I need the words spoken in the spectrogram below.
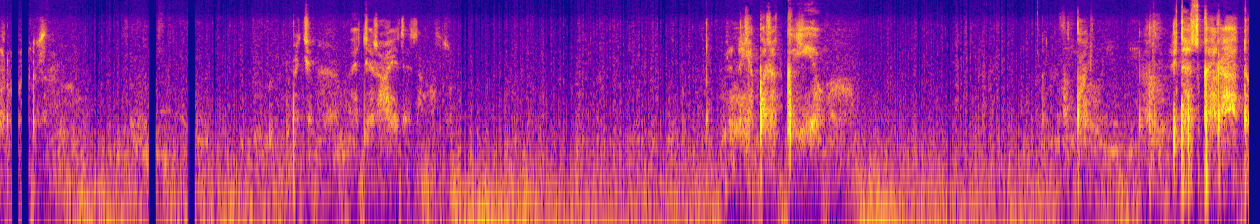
Я так не хочу. Витираєте зараз. Блін, я перекрив. Фонтан. Іде скелету,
